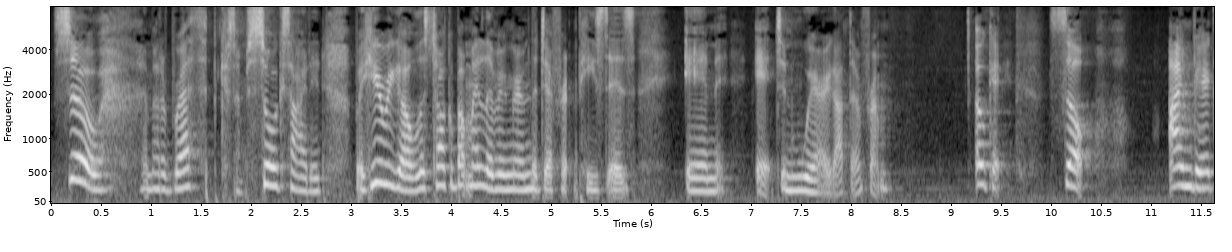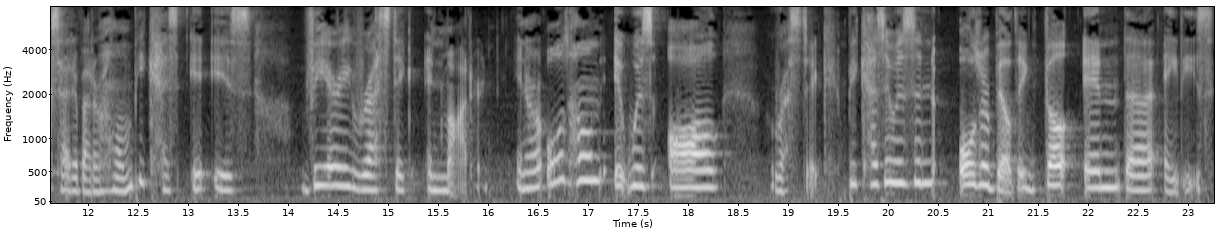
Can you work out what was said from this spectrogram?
So, I'm out of breath because I'm so excited. But here we go. Let's talk about my living room, the different pieces in it, and where I got them from. Okay, so I'm very excited about our home because it is very rustic and modern. In our old home, it was all rustic because it was an older building built in the 80s.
